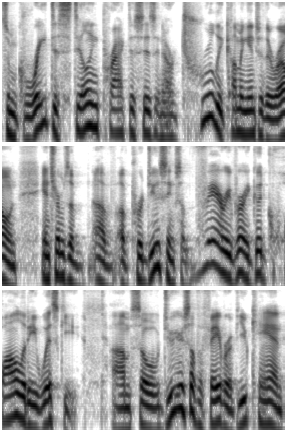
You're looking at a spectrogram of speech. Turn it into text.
some great distilling practices, and are truly coming into their own in terms of, of, of producing some very, very good quality whiskey. Um, so do yourself a favor if you can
